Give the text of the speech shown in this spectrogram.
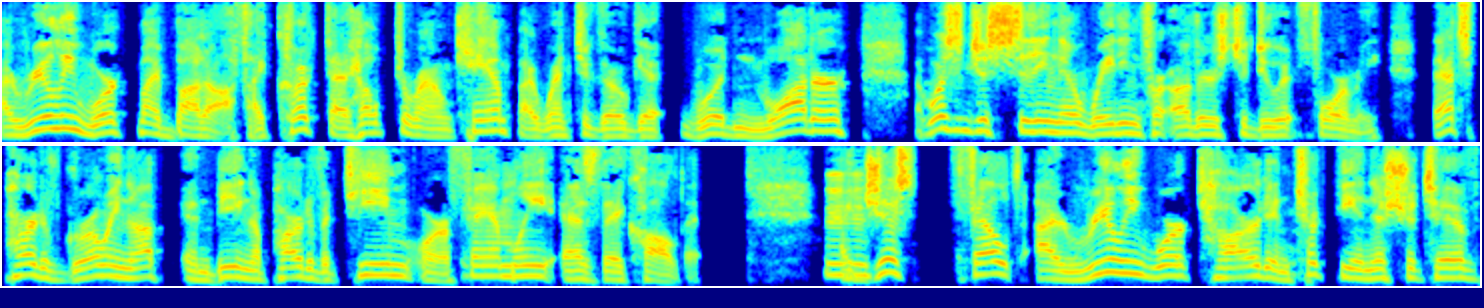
I really worked my butt off. I cooked. I helped around camp. I went to go get wood and water. I wasn't just sitting there waiting for others to do it for me. That's part of growing up and being a part of a team or a family, as they called it. Mm-hmm. I just felt I really worked hard and took the initiative.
